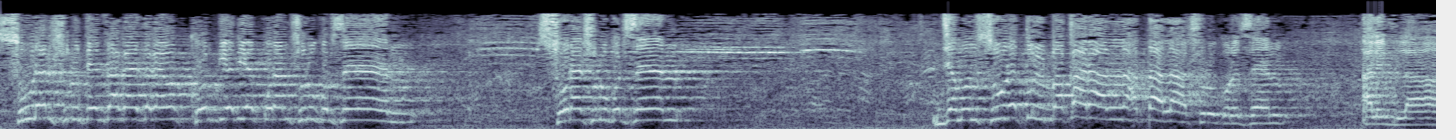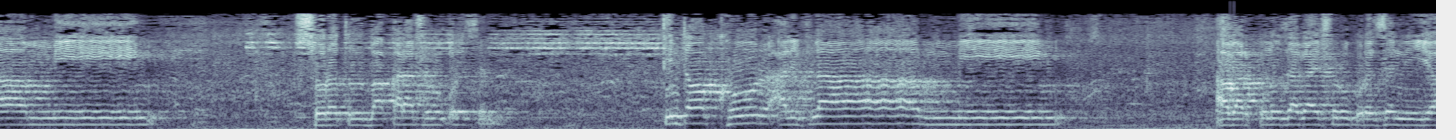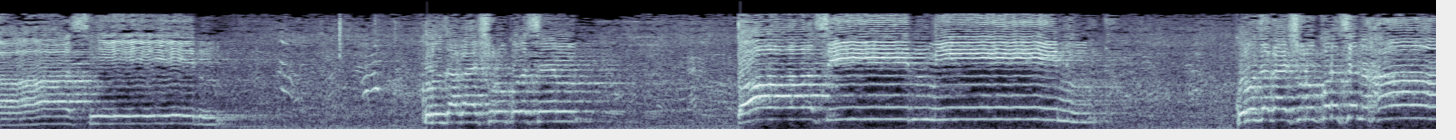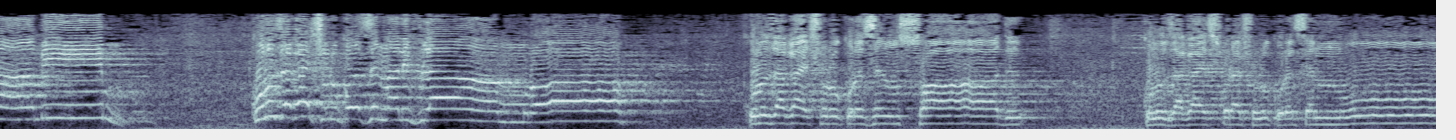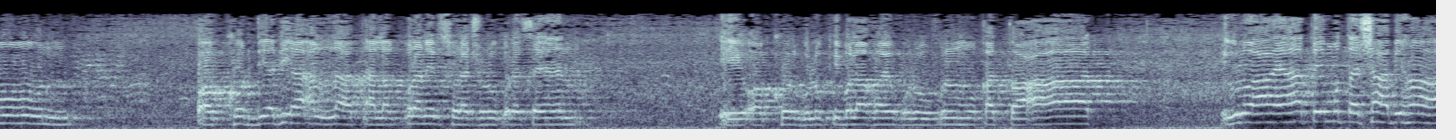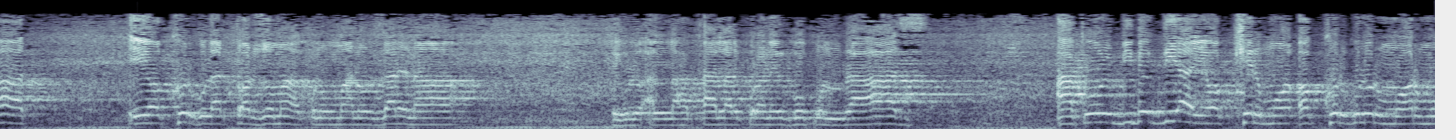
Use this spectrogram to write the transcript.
সুরার শুরুতে জায়গায় জায়গায় অক্ষর দিয়ে দিয়ে কোরআন শুরু করছেন। সুরা শুরু করছেন। যেমন সুরাতুল বাকারা আল্লাহ তালা শুরু করেছেন। আলিফলাম সুরাতুল বাকারা শুরু করেছেন। তিনটা অক্ষর আলিফলাম আবার কোন জায়গায় শুরু করেছেন ইয়াসিন। কোন জায়গায় শুরু করেছেন তাসিন কোন জায়গায় শুরু করেছেন হামিম কোন জায়গায় শুরু করেছেন আলিফলাম র। কোন জায়গায় শুরু করেছেন সদ। কোন জায়গায় সোরা শুরু করেছেন নুন। অক্ষর দিয়া দিয়া আল্লাহ তালা কোরআনের সোরা শুরু করেছেন। এই অক্ষরগুলো কি বলা হয় হরুফুল মুকাত্তাত এগুলো আয়াতে মুতাসাবিহাত এই অক্ষরগুলার তর্জমা কোনো মানুষ জানে না। এগুলো আল্লাহ তালার কোরআনের গোপন রাজ। আকল বিবেক দিয়া এই অক্ষের অক্ষরগুলোর মর্ম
